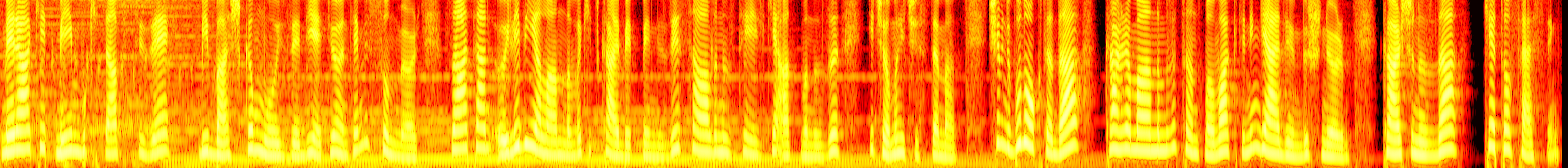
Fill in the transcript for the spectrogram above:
Merak etmeyin bu kitap size bir başka mucize diyet yöntemi sunmuyor. Zaten öyle bir yalanla vakit kaybetmenizi, sağlığınızı tehlikeye atmanızı hiç ama hiç istemem. Şimdi bu noktada kahramanımızı tanıtma vaktinin geldiğini düşünüyorum. Karşınızda Keto Fasting.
